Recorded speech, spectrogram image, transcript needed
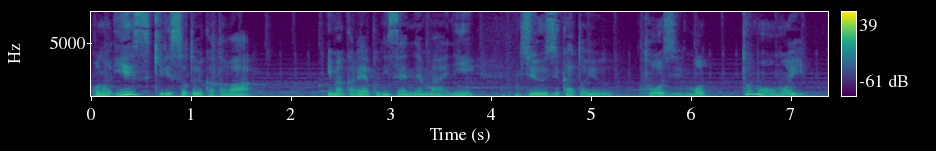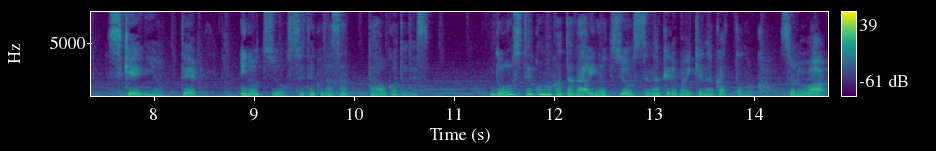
このイエス・キリストという方は今から約2000年前に十字架という当時最も重い死刑によって命を捨ててくださったお方です。どうしてこの方が命を捨てなければいけなかったのか。それは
